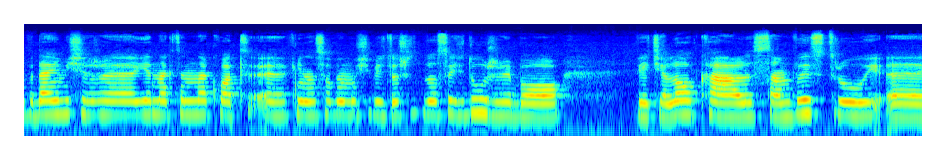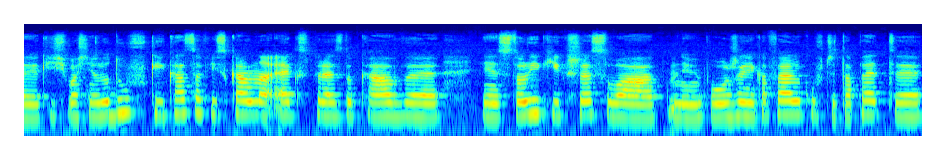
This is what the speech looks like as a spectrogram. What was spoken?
wydaje mi się, że jednak ten nakład e, finansowy musi być dos, dosyć duży, bo wiecie, lokal, sam wystrój, e, jakieś właśnie lodówki, kasa fiskalna, ekspres do kawy, nie wiem, stoliki, krzesła, nie wiem, położenie kafelków czy tapety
